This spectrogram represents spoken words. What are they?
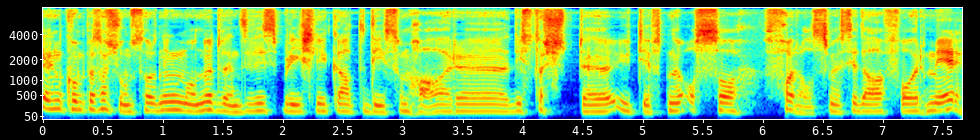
En kompensasjonsordning må nødvendigvis bli slik at de som har eh, de største utgiftene, også forholdsmessig da får mer.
